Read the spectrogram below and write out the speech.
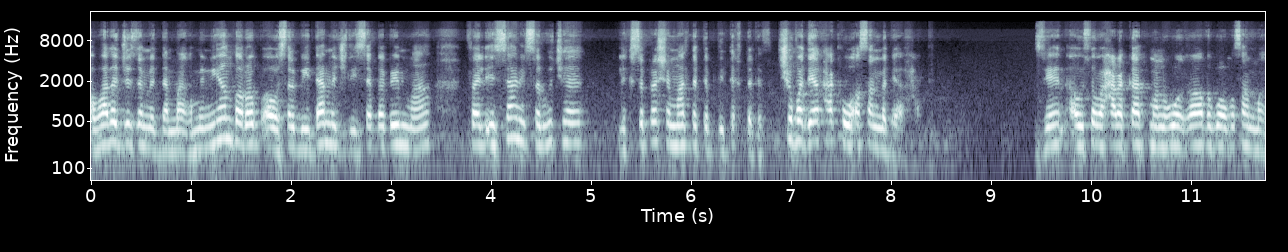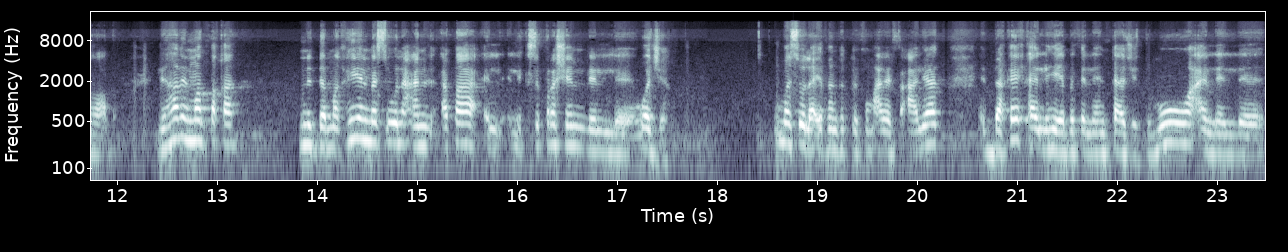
أو هذا الجزء من الدماغ من ينضرب أو يصير بي damage لسبب ما فالإنسان يصير وجهه ال expression مالته تبدي تختلف. تشوفه دا يضحك هو أصلا ما يضحك. زين؟ أو يسوي حركات مال هو غاضب وهو أصلا ما غاضب. لهذه المنطقة من الدماغ هي المسؤولة عن إعطاء ال expression للوجه. ومسؤولة أيضا قلت لكم على الفعاليات الدقيقة اللي هي مثل إنتاج الدموع ال- ال-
